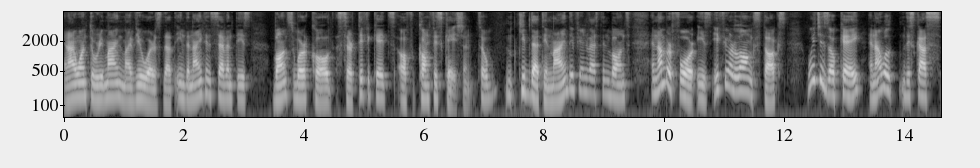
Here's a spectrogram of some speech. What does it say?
And I want to remind my viewers that in the 1970s, bonds were called certificates of confiscation. So keep that in mind if you invest in bonds. And number four is if you're long stocks, which is okay, and I will discuss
